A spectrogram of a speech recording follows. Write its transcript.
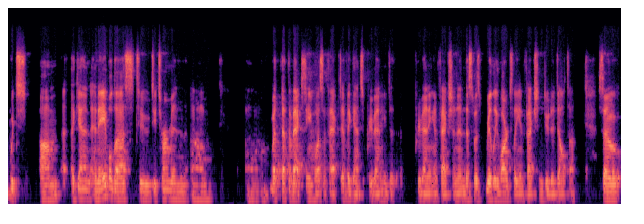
which um, again enabled us to determine um, um what, that the vaccine was effective against preventing preventing infection, and this was really largely infection due to Delta. So,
